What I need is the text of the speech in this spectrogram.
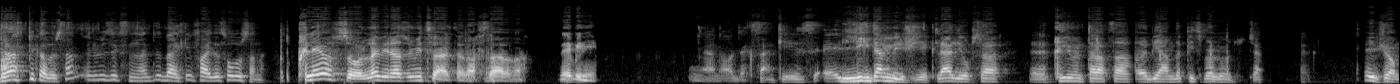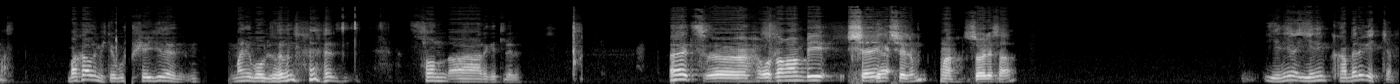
Draft pick alırsan önümüzdeki senelerde belki faydası olur sana. playoff zorla biraz ümit ver taraftarına. Ne bileyim. Yani olacak sanki e, ligden mi düşecekler yoksa e, Cleveland taraftarları bir anda Pittsburgh'ı mı tutacak? Hiçbir şey olmaz. Bakalım işte bu şeycilerin, Moneyball'cuların son aa, hareketleri. Evet e, o zaman bir şey Ya- geçelim. Ha, söyle sen. Yeni yeni habere geçeceğim.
